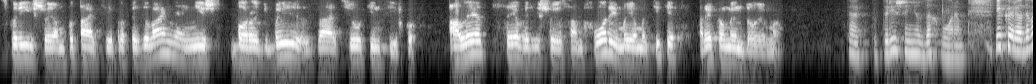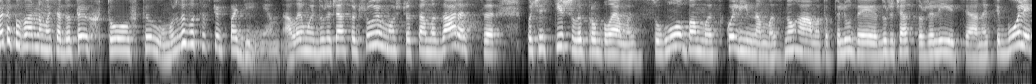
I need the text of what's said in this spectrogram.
скорішої ампутації протезування ніж боротьби за цю кінцівку. Але це вирішує сам хворий. Ми йому тільки рекомендуємо. Так, тобто рішення за хворим. Лікарю, давайте повернемося до тих, хто в тилу. Можливо, це співпадіння, але ми дуже часто чуємо, що саме зараз е, почастішили проблеми з суглобами, з колінами, з ногами. Тобто люди дуже часто жаліються на ці болі,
